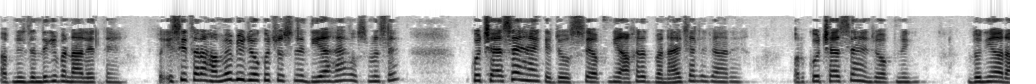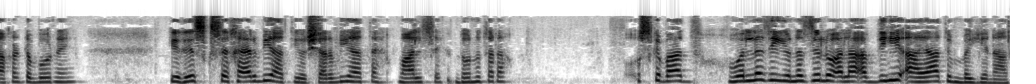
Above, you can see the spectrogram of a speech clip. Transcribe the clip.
اپنی زندگی بنا لیتے ہیں۔ تو اسی طرح ہمیں بھی جو کچھ اس نے دیا ہے، اس میں سے کچھ ایسے ہیں کہ جو اس سے اپنی آخرت بنائے چلے جا رہے ہیں اور کچھ ایسے ہیں جو اپنی دنیا اور آخر ڈبو رہے ہیں کہ رسک سے خیر بھی آتی ہے اور شر بھی آتا ہے، مال سے، دونوں طرح۔ اس کے بعد ولزی یونزل ابدی آیات امبینات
